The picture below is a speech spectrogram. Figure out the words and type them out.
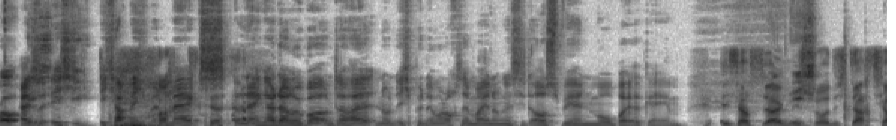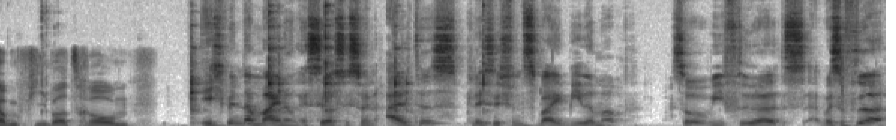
Oh, Also ich, ich, habe mich mit Max länger darüber unterhalten und ich bin immer noch der Meinung, es sieht aus wie ein Mobile Game. Ich hab's dir Ich- angeschaut, ich dachte, ich habe einen Fiebertraum. Ich bin der Meinung, es sieht aus wie so ein altes PlayStation 2 Beat'em Up. So wie früher. Das, weißt du, früher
